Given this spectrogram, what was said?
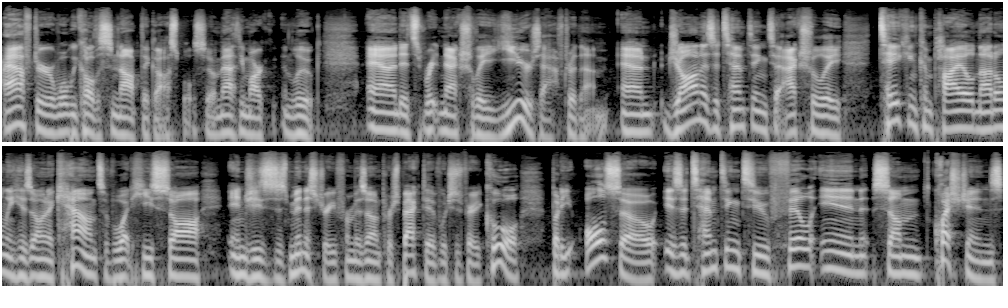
after what we call the synoptic gospels so matthew mark and luke. And it's written actually years after them. And john is attempting to actually take and compile not only his own accounts of what he saw in jesus' ministry from his own perspective which is very cool but he also is attempting to fill in some questions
